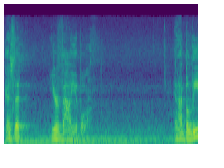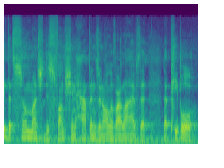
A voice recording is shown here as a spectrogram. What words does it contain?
guys, that you're valuable. And I believe that so much dysfunction happens in all of our lives that, that people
